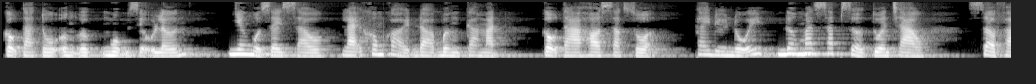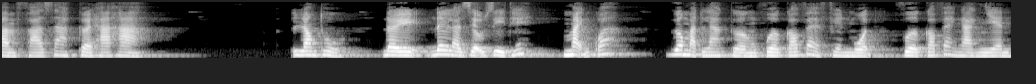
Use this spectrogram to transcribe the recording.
Cậu ta tô ưng ực ngụm rượu lớn, nhưng một giây sau lại không khỏi đỏ bừng cả mặt. Cậu ta ho sặc sụa, cay đôi nỗi, nước mắt sắp sửa tuôn trào. Sở phàm phá ra cười ha ha. Long thủ, đây, đây là rượu gì thế? Mạnh quá! Gương mặt La Cường vừa có vẻ phiền muộn, vừa có vẻ ngạc nhiên.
